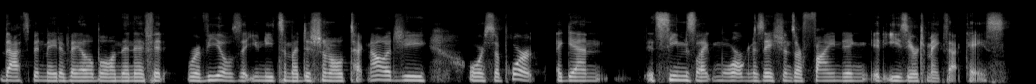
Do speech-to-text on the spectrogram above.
that's been made available and then if it reveals that you need some additional technology or support again it seems like more organizations are finding it easier to make that case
